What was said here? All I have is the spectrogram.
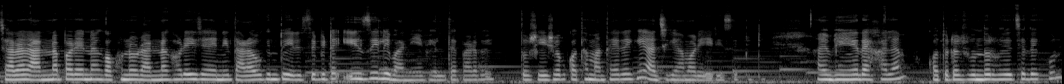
যারা রান্না পারে না, কখনো রান্নাঘরেই যায়নি, তারাও কিন্তু এই রেসিপিটা ইজিলি বানিয়ে ফেলতে পারবে। তো সেই সব কথা মাথায় রেখে আজকে আমার এই রেসিপিটি আমি ভেঙে দেখালাম কতটা সুন্দর হয়েছে দেখুন।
